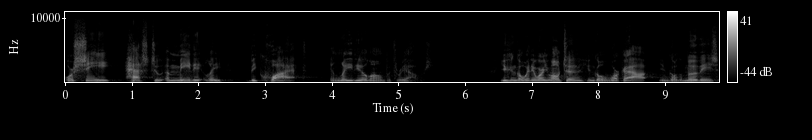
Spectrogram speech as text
or she has to immediately be quiet and leave you alone for three hours. You can go anywhere you want to. You can go work out. You can go to the movies.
